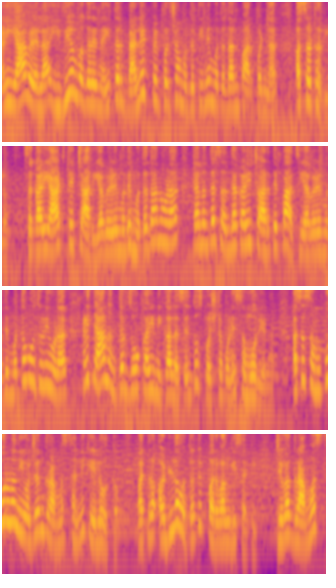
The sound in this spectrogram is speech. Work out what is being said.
आणि या वेळेला ईव्हीएम वगैरे नाही तर बॅलेट पेपरच्या मदतीने मतदान पार पडणार असं ठरलं. सकाळी आठ ते चार या वेळेमध्ये मतदान होणार त्यानंतर संध्याकाळी चार ते पाच या वेळेमध्ये मतमोजणी होणार आणि त्यानंतर जो काही निकाल असेल तो स्पष्टपणे समोर येणार. असं संपूर्ण नियोजन ग्रामस्थांनी केलं होतं. मात्र अडलं होतं ते परवानगीसाठी. जेव्हा ग्रामस्थ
